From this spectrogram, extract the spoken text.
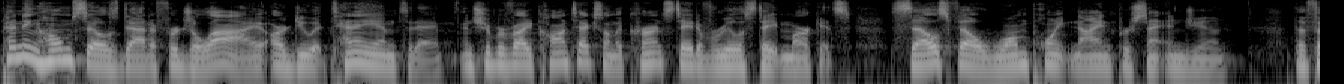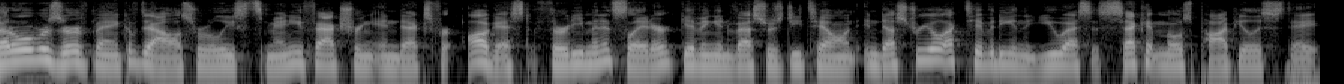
Pending home sales data for July are due at 10 a.m. today and should provide context on the current state of real estate markets. Sales fell 1.9% in June. The Federal Reserve Bank of Dallas will release its manufacturing index for August 30 minutes later, giving investors detail on industrial activity in the U.S.'s second most populous state.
